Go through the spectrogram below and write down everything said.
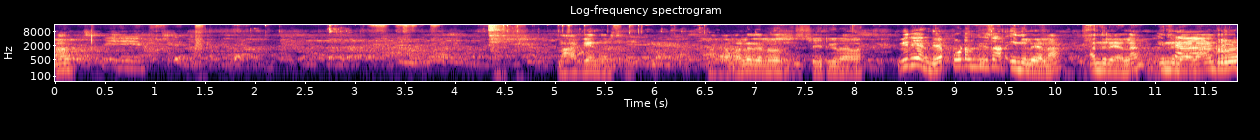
ఆ? నాకేం తెలుసు. నాకు వల్ల తెలియదు స్ట్రైట్గా రావాలి మీరేంది ఫోటోలు తీసా. ఇందులో ఎలా? అందులో ఎలా? ఇందులో ఎలా అంటారు?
